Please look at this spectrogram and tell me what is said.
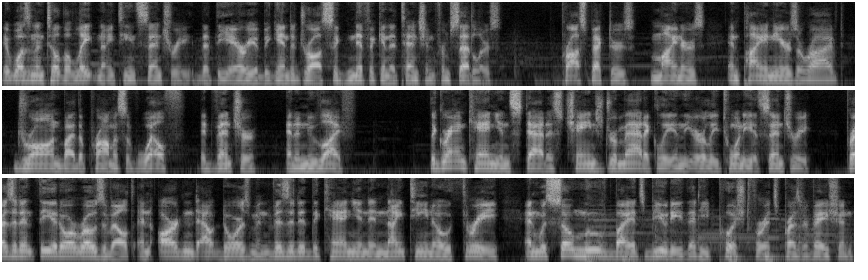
it wasn't until the late 19th century that the area began to draw significant attention from settlers. Prospectors, miners, and pioneers arrived, drawn by the promise of wealth, adventure, and a new life. The Grand Canyon's status changed dramatically in the early 20th century, President Theodore Roosevelt, an ardent outdoorsman visited the canyon in 1903 and was so moved by its beauty that he pushed for its preservation.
